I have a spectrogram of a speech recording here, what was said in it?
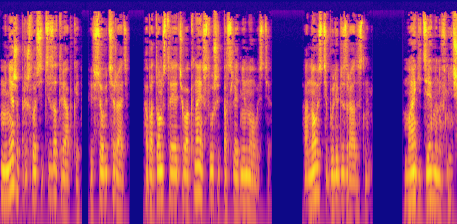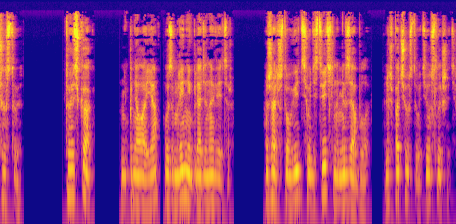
Мне же пришлось идти за тряпкой и все вытирать, а потом стоять у окна и слушать последние новости. А новости были безрадостными. Маги демонов не чувствуют. То есть как? Не поняла я, в изумлении глядя на ветер. Жаль, что увидеть его действительно нельзя было, лишь почувствовать и услышать.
